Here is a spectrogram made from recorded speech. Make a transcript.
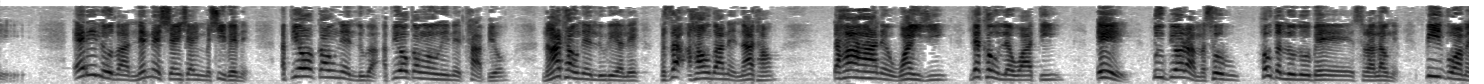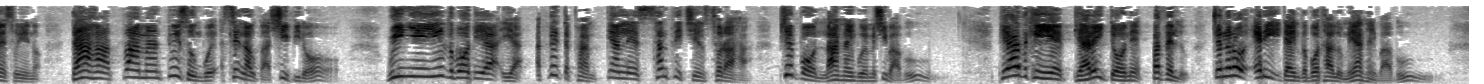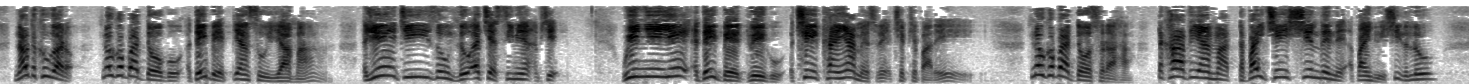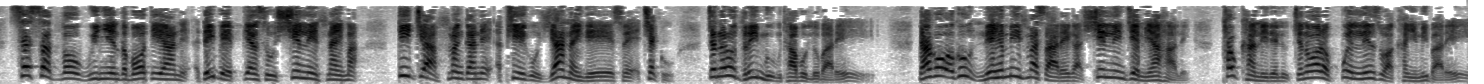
အဲ့ဒီလိုသာနဲ့နဲ့ဆိုင်ဆိုင်မရှိဘဲနဲ့အပြောကောင်းတဲ့လူကအပြောကောင်းကောင်းလေးနဲ့ထပြောနားထောင်တဲ့လူတွေကလည်းပါဇက်အဟောင်းသားနဲ့နားထောင်တဟားဟာနဲ့ဝိုင်းကြီးလက်ခုပ်လက်ဝါးတီးအေးသူပြောတာမဆိုးဘူး ဟုတ်တယ်လို့လို့ပဲဆိုတာလောက်နဲ့ပြီးသွားမယ်ဆိုရင်တော့ဒါဟာတာမန်တွေ့ဆုံပွဲအဆင့်လောက်သာရှိပြီးတော့ဝိညာဉ်ရေးသဘောတရားအရာအသစ်တဖန်ပြန်လဲဆန်းသစ်ခြင်းဆိုတာဟာဖြစ်ပေါ်လာနိုင်ပွဲမရှိပါဘူးဘုရားသခင်ရဲ့ဗျာဒိတ်တော်နဲ့ပတ်သက်လို့ကျွန်တော်အဲ့ဒီအတိုင်းသဘောထားလို့မရနိုင်ပါဘူးနောက်တစ်ခုကတော့နှုတ်ကပတ်တော်ကိုအတိတ်ပဲပြန်ဆိုရမှာအရေးအကြီးဆုံးလိုအပ်ချက်စီးမြန်းအဖြစ်ဝိညာဉ်ရေးအတိတ်ပဲတွေကိုအခြေခံရမယ်ဆိုတဲ့အချက်ဖြစ်ပါတယ် နှုတ်ကပတ်တော်ဆိုတာဟာတခါတရံမှတပိုက်ချင်းရှင်းတဲ့အပိုင်းတွေရှိသလိုဆက်ဆက်သောဝိညာဉ်သဘောတရားနဲ့အတိတ်ပဲပြန်ဆိုရှင်းလင်းနိုင်မှတိကျမှန်ကန်တဲ့အဖြေကိုရနိုင်တယ်ဆိုတဲ့အချက်ကိုကျွန်တော်တို့သတိမူထားဖို့လိုပါတယ်ဒါကိုအခုနေဟမိမှတ်စာတွေကရှင်းလင်းချက်များဟာလေထောက်ခံနေတယ်လို့ကျွန်တော်ကတော့ပွင့်လင်းစွာခံယူမိပါတယ်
